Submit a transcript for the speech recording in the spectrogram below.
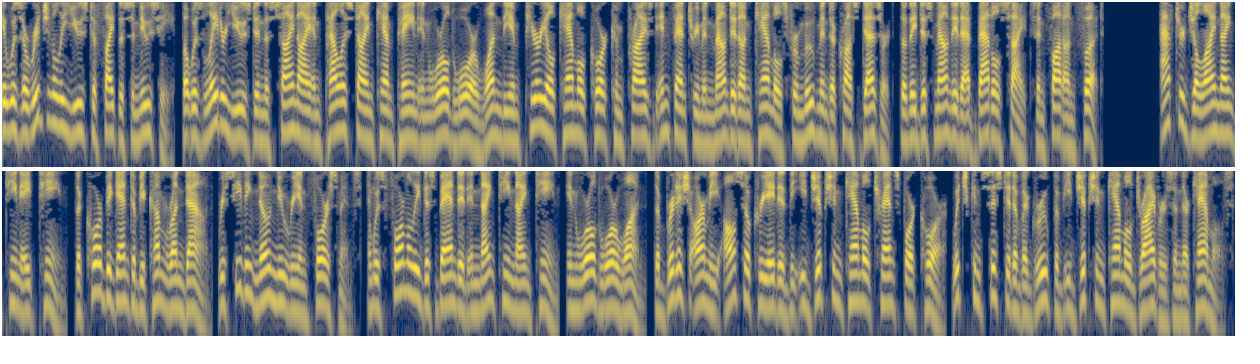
It was originally used to fight the Senussi, but was later used in the Sinai and Palestine campaign in World War I. The Imperial Camel Corps comprised infantrymen mounted on camels for movement across desert, though they dismounted at battle sites and fought on foot. After July 1918, the Corps began to become run down, receiving no new reinforcements, and was formally disbanded in 1919. In World War I, the British Army also created the Egyptian Camel Transport Corps, which consisted of a group of Egyptian camel drivers and their camels.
